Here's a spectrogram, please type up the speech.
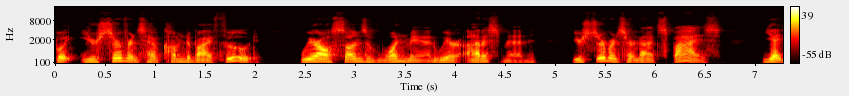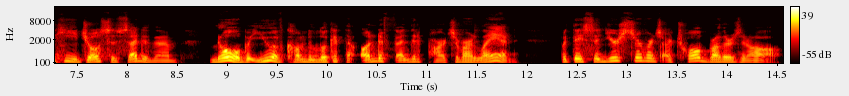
but your servants have come to buy food. We are all sons of one man. We are honest men. Your servants are not spies. Yet he, Joseph, said to them, No, but you have come to look at the undefended parts of our land. But they said, Your servants are twelve brothers in all,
